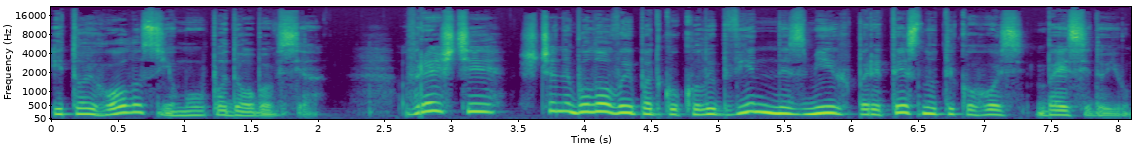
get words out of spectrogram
і той голос йому подобався. Врешті ще не було випадку, коли б він не зміг перетиснути когось бесідою.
